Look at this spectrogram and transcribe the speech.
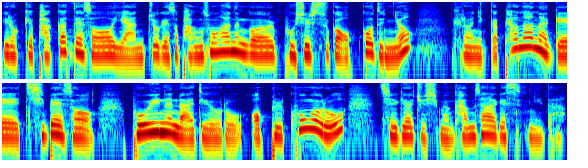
이렇게 바깥에서 이 안쪽에서 방송하는 걸 보실 수가 없거든요. 그러니까 편안하게 집에서 보이는 라디오로 어플 콩으로 즐겨주시면 감사하겠습니다.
